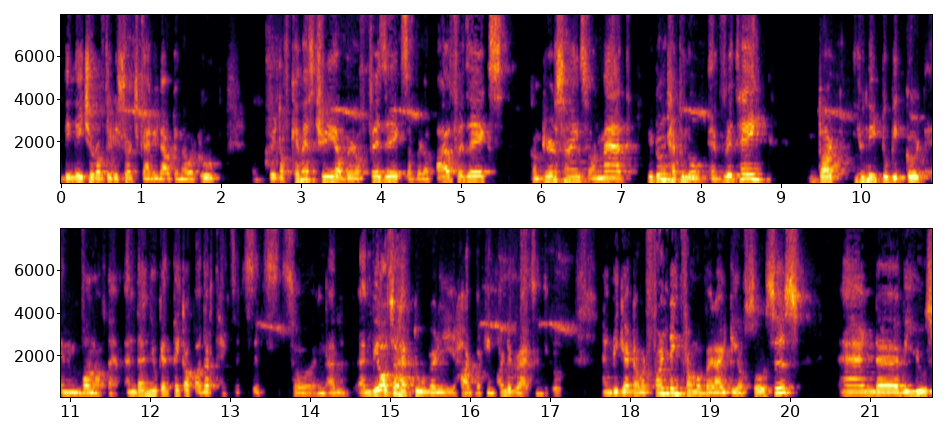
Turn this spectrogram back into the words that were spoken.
the nature of the research carried out in our group. A bit of chemistry, a bit of physics, a bit of biophysics, computer science or math. You don't have to know everything, but you need to be good in one of them. And then you can pick up other things. It's, it's so, and, and we also have two very hardworking undergrads in the group. And we get our funding from a variety of sources. And uh, we use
